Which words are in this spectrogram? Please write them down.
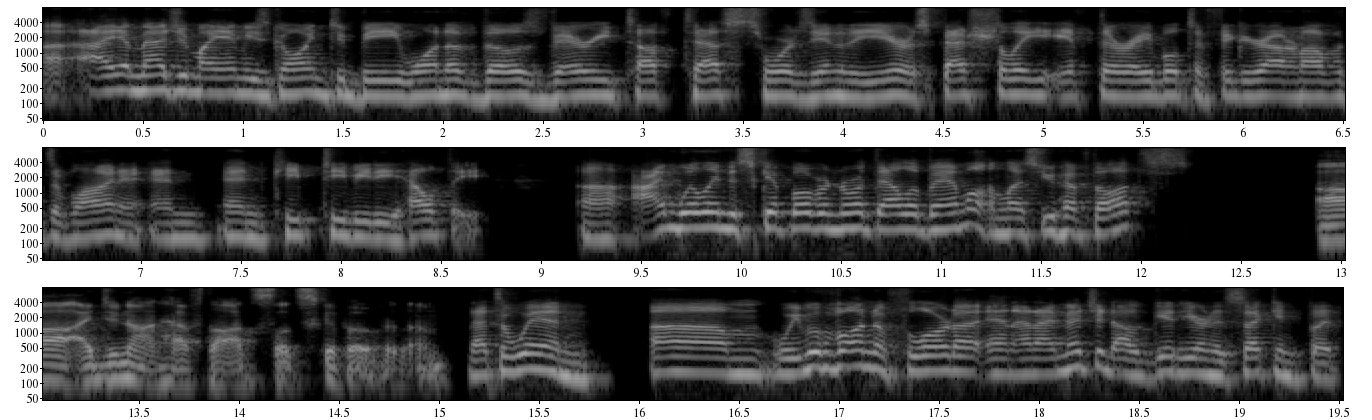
I imagine Miami's going to be one of those very tough tests towards the end of the year, especially if they're able to figure out an offensive line and and keep TVD healthy. Uh, I'm willing to skip over North Alabama unless you have thoughts. Uh, I do not have thoughts. Let's skip over them. That's a win. Um, we move on to Florida, and, and I mentioned I'll get here in a second, but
